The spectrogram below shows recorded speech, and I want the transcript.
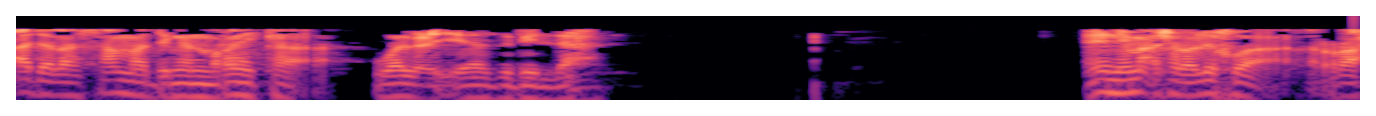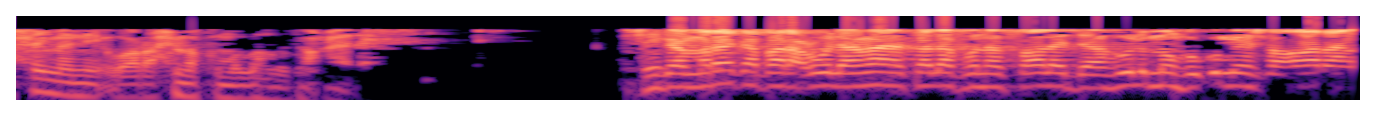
adalah sama dengan mereka. Wal billah. Ini ma'syarul rahimani wa rahimakumullah taala sehingga mereka para ulama salafun salih dahulu menghukumi seorang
